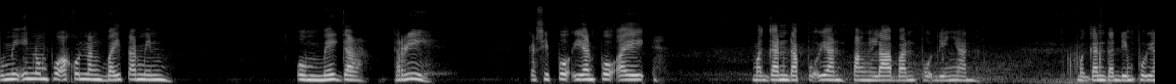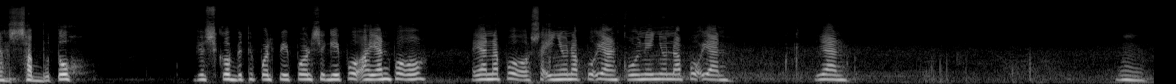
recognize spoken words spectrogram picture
Umiinom po ako ng vitamin omega 3. Kasi po, yan po ay maganda po yan. Panglaban po din yan. Maganda din po yan sa buto. Diyos ko, beautiful people. Sige po, ayan po oh. Ayan na po oh. Sa inyo na po yan. Kunin nyo na po yan. Yan. Hmm.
